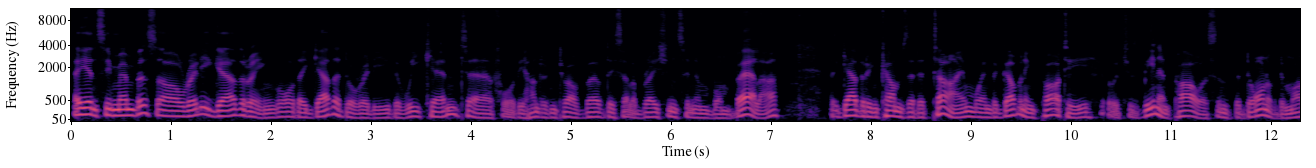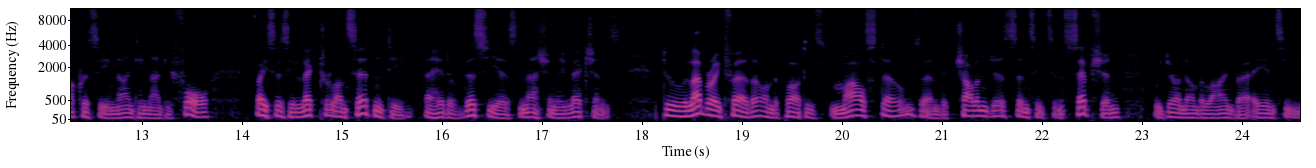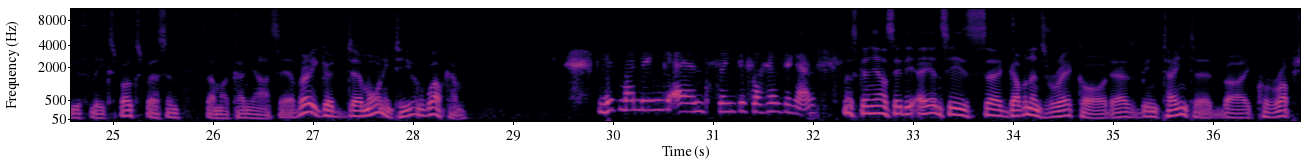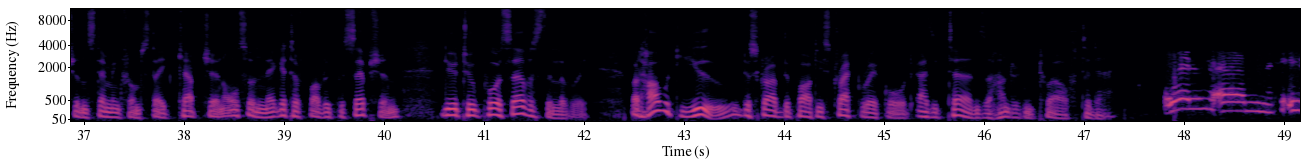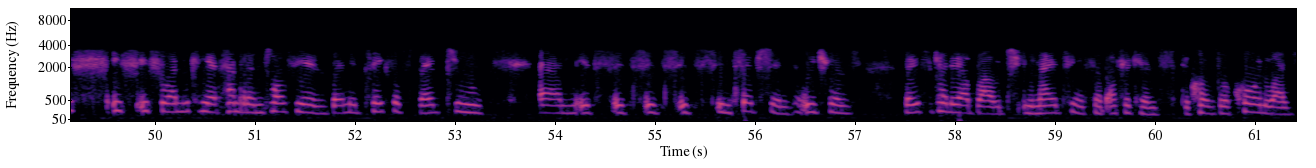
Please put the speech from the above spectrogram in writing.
ANC members are already gathering, or they gathered already the weekend uh, for the 112th birthday celebrations in Mbombela. The gathering comes at a time when the governing party, which has been in power since the dawn of democracy in 1994, faces electoral uncertainty ahead of this year's national elections. To elaborate further on the party's milestones and the challenges since its inception, we joined on the line by ANC Youth League spokesperson Zama Khanyase. A very good uh, morning to you and welcome. Good morning, and thank you for having us. Ms. Khanyase, the ANC's uh, governance record has been tainted by corruption stemming from state capture and also negative public perception due to poor service delivery. But how would you describe the party's track record as it turns 112 today? Well, um, if, if if we're looking at 112 years, then it takes us back to um, its its its its inception, which was basically about uniting South Africans because the call was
